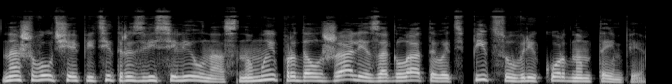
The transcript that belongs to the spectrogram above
Наш волчий аппетит развеселил нас, но мы продолжали заглатывать пиццу в рекордном темпе.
